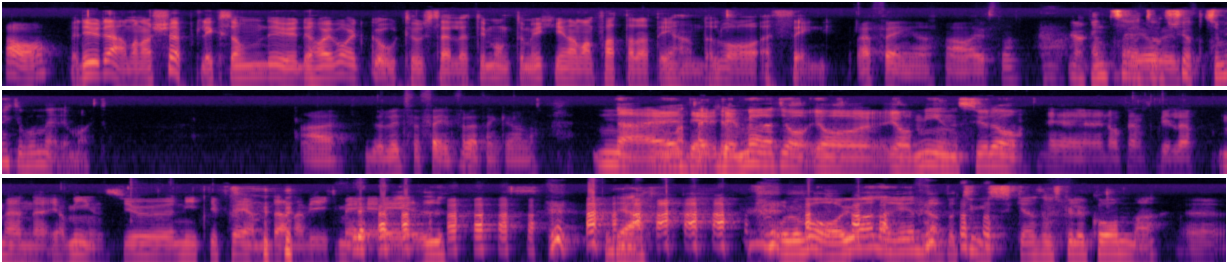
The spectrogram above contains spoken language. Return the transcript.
Ja, Men det är ju där man har köpt liksom. Det, är ju, det har ju varit go-to-stället i mångt och mycket innan man fattade att e-handel var a thing. jag fänger. Ja, just det. Jag kan inte säga Jag att jag har köpt så mycket på Mediamarkt. Nej, du är lite för fin för det tänker jag. Nej, det, det är mer att jag, jag, jag minns ju då, eh, no offense Bille, men eh, jag minns ju 95 där när vi gick med i EU. Ja. Och då var ju alla rädda för tysken som skulle komma. Eh,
